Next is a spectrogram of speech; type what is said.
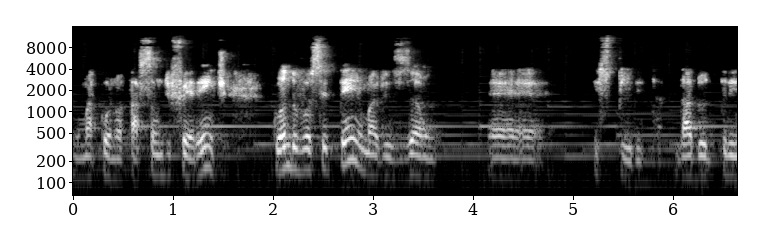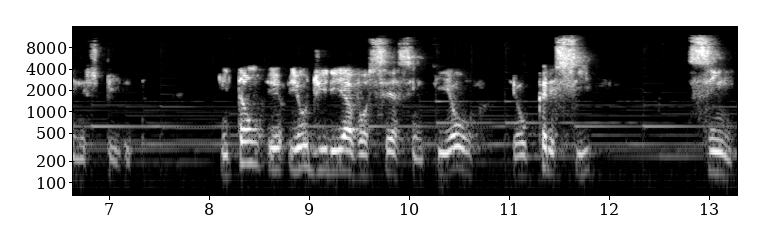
uma conotação diferente quando você tem uma visão é, espírita, da doutrina espírita. Então, eu, eu diria a você assim que eu, eu cresci, sim,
